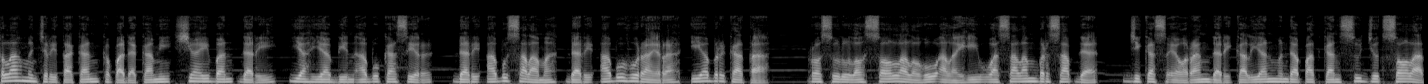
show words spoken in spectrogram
telah menceritakan kepada kami Syaiban dari Yahya bin Abu Kasir, dari Abu Salamah, dari Abu Hurairah, ia berkata, Rasulullah Shallallahu Alaihi Wasallam bersabda, jika seorang dari kalian mendapatkan sujud sholat,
